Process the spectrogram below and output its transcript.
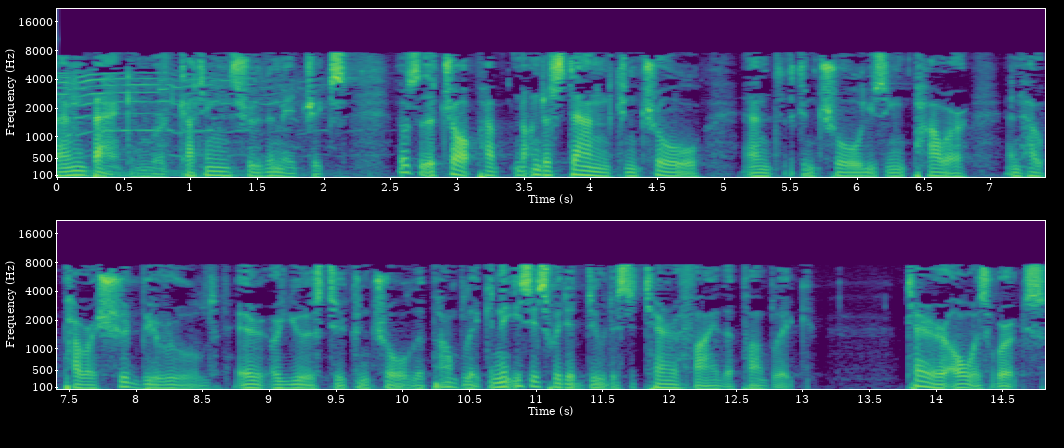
I'm back and we're cutting through the matrix. Those at the top have, understand control and the control using power and how power should be ruled or used to control the public. And the easiest way to do it is to terrify the public. Terror always works.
